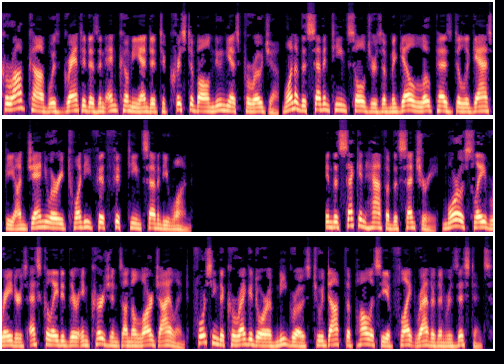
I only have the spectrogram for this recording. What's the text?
Karabkab was granted as an encomienda to Cristobal Núñez Peroja, one of the 17 soldiers of Miguel López de Legazpi on January 25, 1571. In the second half of the century, Moro slave raiders escalated their incursions on the large island, forcing the corregidor of Negros to adopt the policy of flight rather than resistance.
